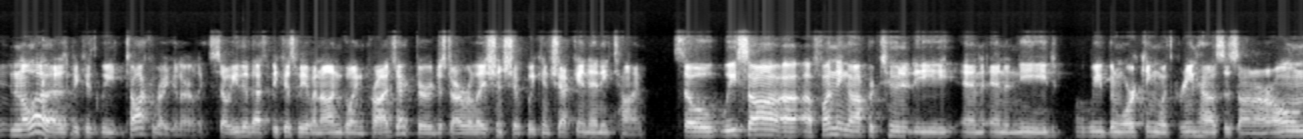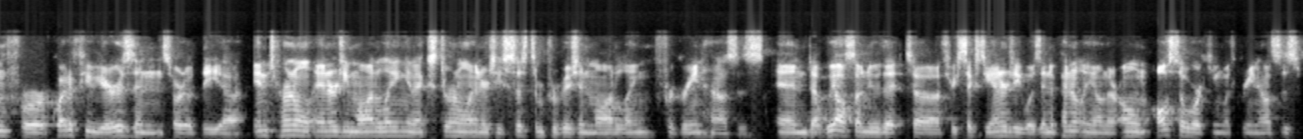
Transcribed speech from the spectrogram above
And a lot of that is because we talk regularly. So either that's because we have an ongoing project or just our relationship, we can check in anytime. So we saw a, a, funding opportunity and, and a need. We've been working with greenhouses on our own for quite a few years in sort of the uh, internal energy modeling and external energy system provision modeling for greenhouses. And uh, we also knew that uh, 360 Energy was independently on their own, also working with greenhouses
